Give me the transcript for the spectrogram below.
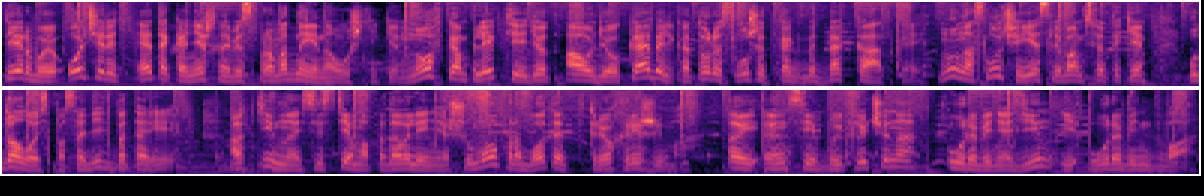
Первую очередь это, конечно, беспроводные наушники, но в комплекте идет аудиокабель, который служит как бы докаткой, ну на случай, если вам все-таки удалось посадить батарею. Активная система подавления шумов работает в трех режимах. ANC выключена, уровень 1 и уровень 2.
